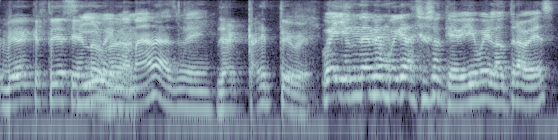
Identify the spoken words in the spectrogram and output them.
vean qué estoy Sí, haciendo. güey, o sea, mamadas, güey. Ya cállate, güey. Güey, y un meme muy gracioso que vi, güey, la otra vez.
